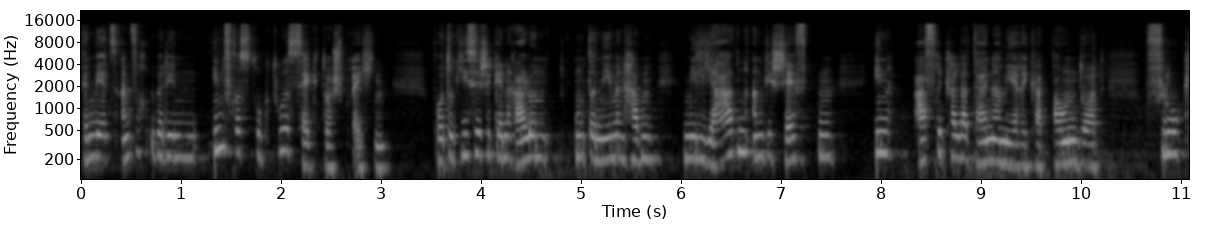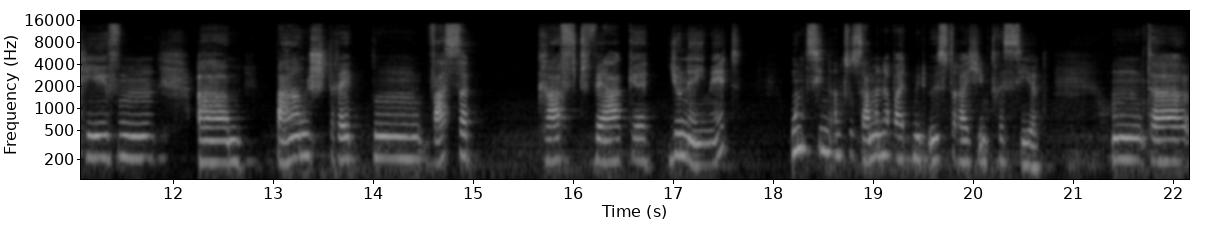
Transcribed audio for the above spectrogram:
wenn wir jetzt einfach über den Infrastruktursektor sprechen, portugiesische Generalunternehmen haben Milliarden an Geschäften in Afrika, Lateinamerika, bauen dort Flughäfen, ähm, Bahnstrecken, Wasserkraftwerke, you name it, und sind an Zusammenarbeit mit Österreich interessiert. Und äh,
